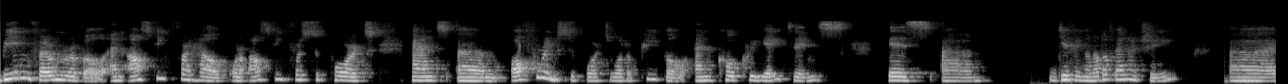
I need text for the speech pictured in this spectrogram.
being vulnerable and asking for help or asking for support and um, offering support to other people and co creating is um, giving a lot of energy. Uh,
